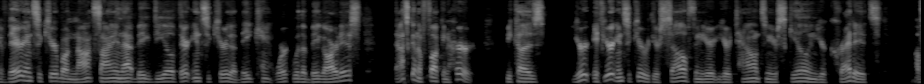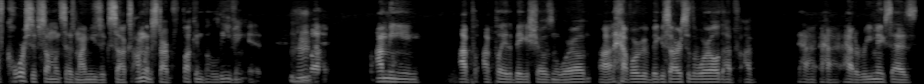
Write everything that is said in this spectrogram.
if they're insecure about not signing that big deal if they're insecure that they can't work with a big artist that's gonna fucking hurt because you're if you're insecure with yourself and your your talents and your skill and your credits of course if someone says my music sucks i'm gonna start fucking believing it. Mhm. but i mean I play the biggest shows in the world. Uh, i've worked with the biggest artists in the world. I've, I've ha- ha- had a remix that has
